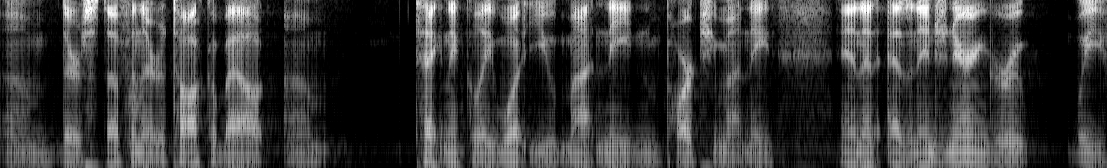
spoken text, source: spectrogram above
Um, there's stuff in there to talk about um, technically what you might need and parts you might need. And as an engineering group, we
